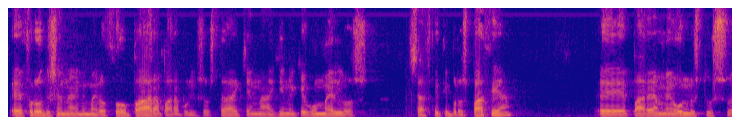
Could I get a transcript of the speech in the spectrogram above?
ε, φρόντισε να ενημερωθώ πάρα πάρα πολύ σωστά και να γίνω κι εγώ μέλος σε αυτή την προσπάθεια. Ε, παρέα με όλους τους ε,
